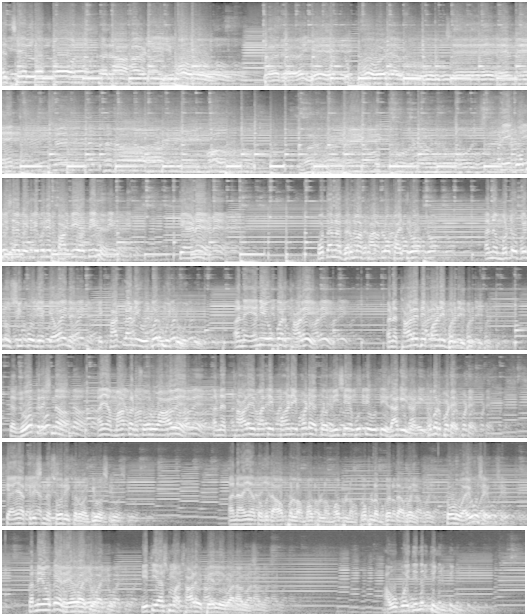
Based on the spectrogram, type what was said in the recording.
કે છે લોકો નખરાહડી હો ઘર એક ફોડવું છે એને. એ ગોપી સાહેબ એટલી બધી પાકી હતી ને કે એણે પોતાના ઘરમાં ખાટલો પાથર્યો અને મટુકીનું શીકું જે કહેવાય ને, એ ખાટલાની ઉપર મૂક્યું. અને એની ઉપર થાળી અને થાળીથી પાણી ભરી દીધું. કે જો કૃષ્ણ અહીંયા માખણ સોરવા આવે અને થાળીમાંથી પાણી પડે તો નીચે ઉતી ઉતી જાગી જાય. ખબર પડે કે અહીંયા કૃષ્ણ ચોરી કરવા ગયો છે. અને અહીંયા તો બધા અફલમ અફલમ અફલમ કફલમ કરતા ભાઈ. ટોળું આવ્યું છે. કનૈયો કે રહેવા જો ઇતિહાસમાં થાળે પહેલી વાર આવી છે. આવું કોઈ દી નથી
